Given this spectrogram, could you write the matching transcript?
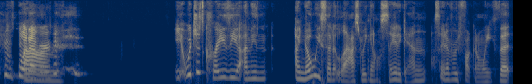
Whatever. Um, yeah, which is crazy. I mean, I know we said it last week, and I'll say it again. I'll say it every fucking week that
